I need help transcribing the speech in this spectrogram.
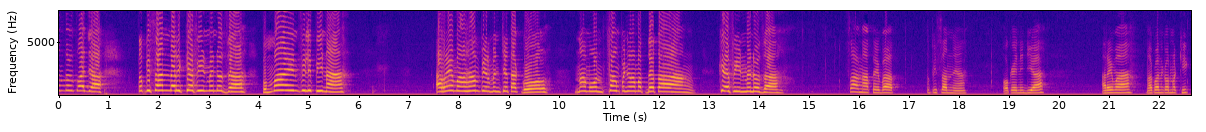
untung saja. Tepisan dari Kevin Mendoza, pemain Filipina. Arema hampir mencetak gol. Namun sang penyelamat datang. Kevin Mendoza. Sangat hebat tepisannya. Oke, ini dia. Arema melakukan corner kick.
